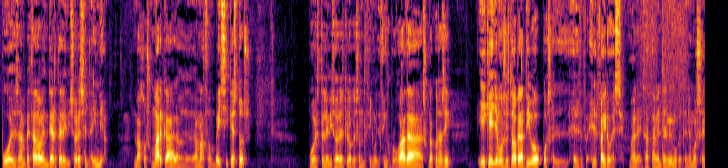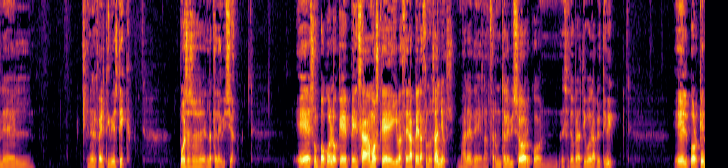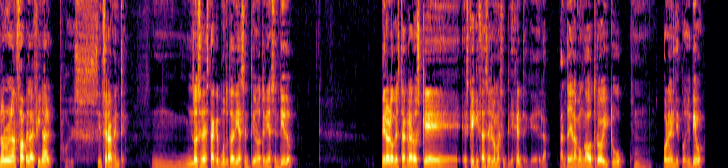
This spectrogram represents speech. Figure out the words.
pues ha empezado a vender televisores en la India, bajo su marca, la de Amazon Basic estos, pues televisores creo que son de 55 pulgadas, una cosa así, y que lleva un sistema operativo, pues el, el, Fire OS, ¿vale? Exactamente el mismo que tenemos en el, en el Fire TV Stick, pues eso es la televisión. Es un poco lo que pensábamos que iba a hacer Apple hace unos años, ¿vale? De lanzar un televisor con el sistema operativo de Apple TV. ¿El por qué no lo lanzó Apple al final? Pues sinceramente. Mm, no sé hasta qué punto tenía sentido o no tenía sentido. Pero lo que está claro es que es que quizás es lo más inteligente, que la pantalla la ponga otro y tú mm, pones el dispositivo.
